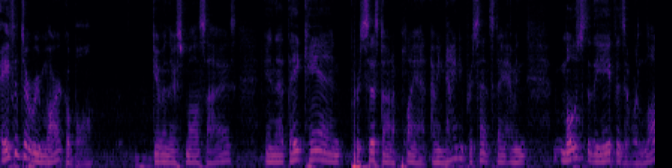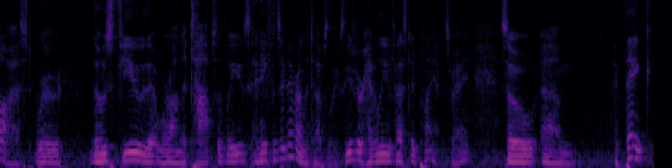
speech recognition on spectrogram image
aphids are remarkable, given their small size, in that they can persist on a plant. I mean, 90% stay. I mean, most of the aphids that were lost were those few that were on the tops of leaves, and aphids are never on the tops of leaves. These were heavily infested plants, right? So um, I think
